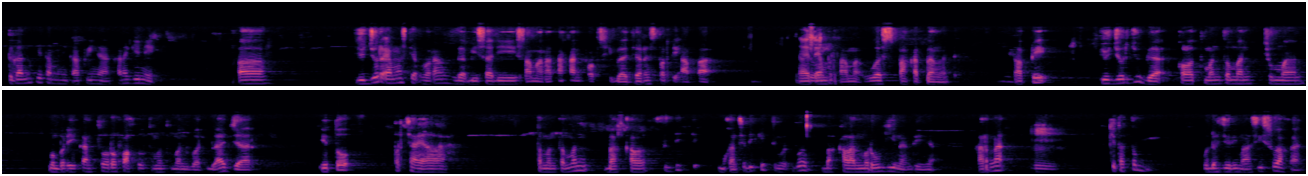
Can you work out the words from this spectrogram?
Dengan kita menyikapinya. Karena gini, eh, jujur emang setiap orang nggak bisa disamaratakan porsi belajarnya seperti apa. Nah itu yang pertama, gue sepakat banget. Tapi jujur juga, kalau teman-teman cuman memberikan seluruh waktu teman-teman buat belajar, itu percayalah teman-teman bakal sedikit, bukan sedikit, menurut gue bakalan merugi nantinya. Karena Hmm, kita tuh udah jadi mahasiswa kan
